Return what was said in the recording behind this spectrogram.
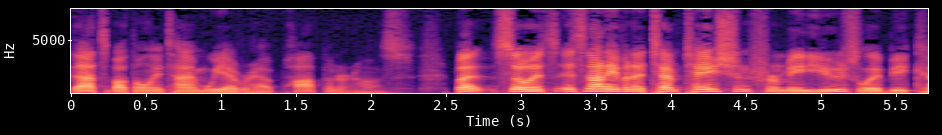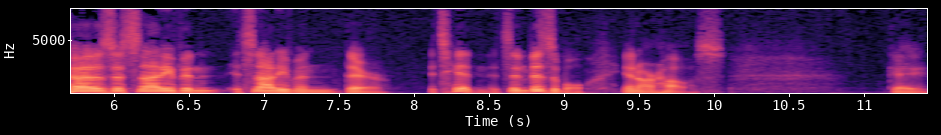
that's about the only time we ever have pop in our house. But so it's it's not even a temptation for me usually because it's not even it's not even there. It's hidden. It's invisible in our house. Okay.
